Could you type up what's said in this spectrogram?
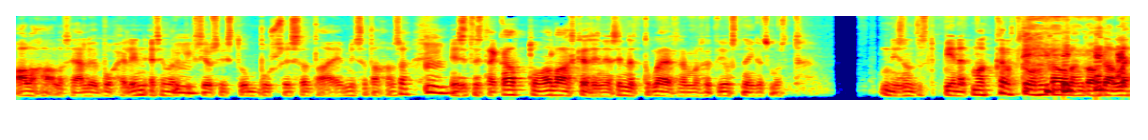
alhaalla se älypuhelin, esimerkiksi mm. jos istuu bussissa tai missä tahansa, mm. niin sitten sitä katsoo alaskäsin ja sinne tulee semmoiset just niin kuin semmoiset niin sanotusti pienet makkarat tuohon kaulan kohdalle,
